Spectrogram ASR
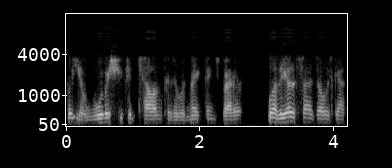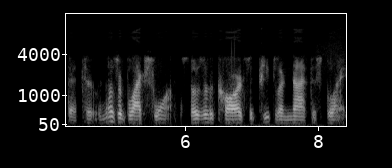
but you wish you could tell them because it would make things better. Well, the other side's always got that too, and those are black swans. Those are the cards that people are not displaying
